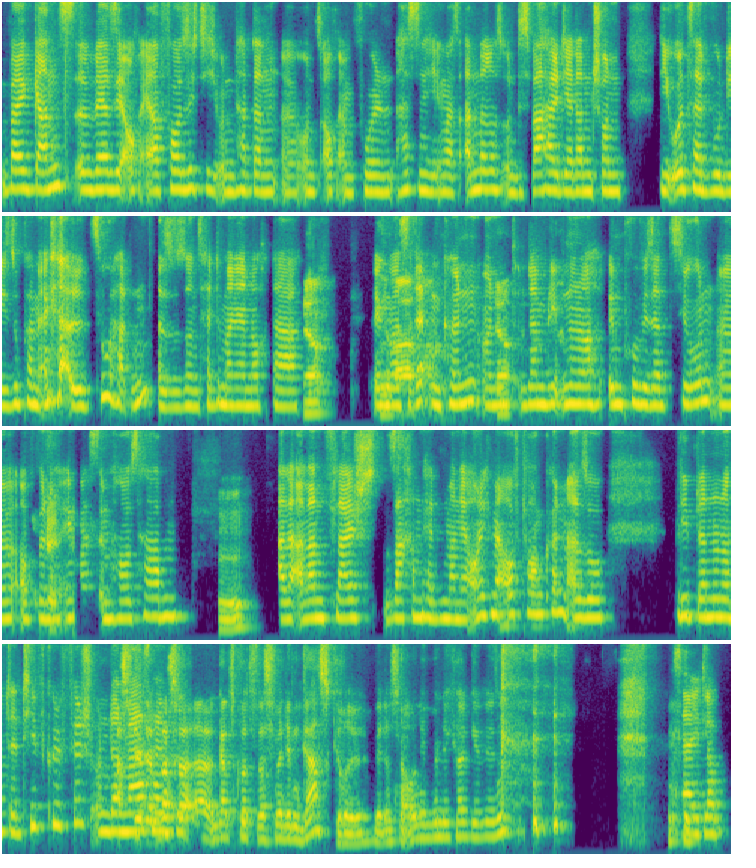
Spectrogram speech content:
bei Gans äh, wäre sie auch eher vorsichtig und hat dann äh, uns auch empfohlen, hast du nicht irgendwas anderes? Und es war halt ja dann schon die Uhrzeit, wo die Supermärkte alle zu hatten. Also sonst hätte man ja noch da ja irgendwas ja. retten können. Und ja. dann blieb nur noch Improvisation, äh, ob wir noch irgendwas im Haus haben. Mhm. Alle anderen Fleischsachen hätten man ja auch nicht mehr auftauen können. Also blieb dann nur noch der Tiefkühlfisch und dann war es halt. Was so war, äh, ganz kurz, was mit dem Gasgrill? Wäre das eine auch eine Möglichkeit gewesen? ja, ich glaube,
